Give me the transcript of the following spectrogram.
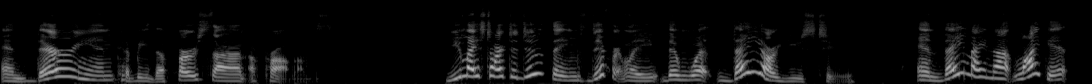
and therein could be the first sign of problems. You may start to do things differently than what they are used to, and they may not like it,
